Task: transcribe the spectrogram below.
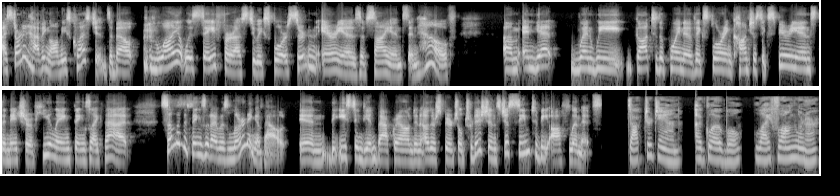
I started having all these questions about why it was safe for us to explore certain areas of science and health. Um, and yet, when we got to the point of exploring conscious experience, the nature of healing, things like that, some of the things that I was learning about in the East Indian background and other spiritual traditions just seemed to be off limits. Dr. Jain, a global, lifelong learner,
